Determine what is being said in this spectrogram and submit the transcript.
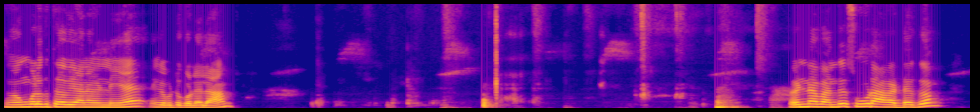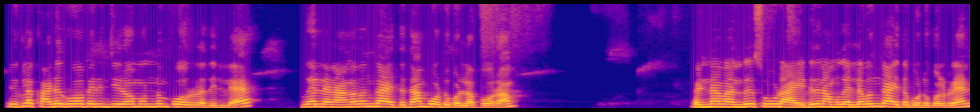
உங்களுக்கு தேவையான எண்ணெயை நீங்கள் விட்டுக்கொள்ளலாம் எண்ணெய் வந்து சூடாகட்டுக்கும் இதுக்குள்ள கடுகோ பெருஞ்சீரகம் ஒன்றும் போடுறதில்ல. முதல்ல நாங்கள் வெங்காயத்தை தான் போட்டுக்கொள்ள போகிறோம் எண்ணெய் வந்து சூடாகிட்டு நான் முதல்ல வெங்காயத்தை போட்டுக்கொள்கிறேன்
